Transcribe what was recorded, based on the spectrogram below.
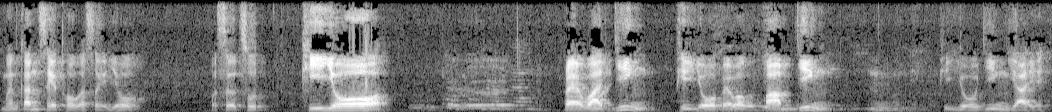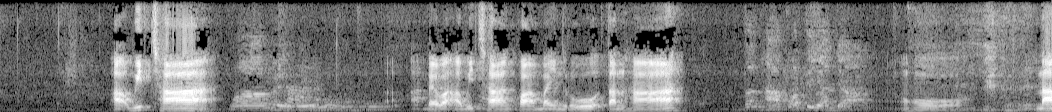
เหมือนกันเศรษโถกับเสยโยประเสริฐสุด พีโย แปลว่ายิ่งพีโย แปลว่าความยิ่งพีโยยิ่งใหญ่ อวิชชา แปลว่าอาวิชชาความไม่รู้ตัณหา ตัณหาความทะยานอยากโอ้โห นา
